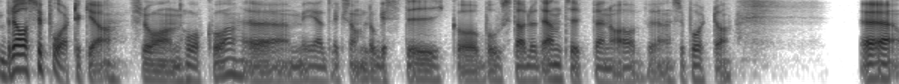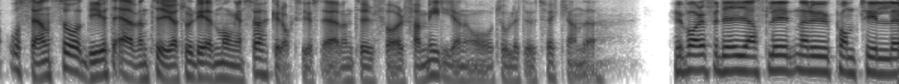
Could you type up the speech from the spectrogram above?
bra support tycker jag från HK eh, med liksom logistik och bostad och den typen av eh, support. Då. Eh, och sen så, det är ju ett äventyr. Jag tror det är många söker också, just äventyr för familjen och otroligt utvecklande. Hur var det för dig, Asli, när du kom till eh,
